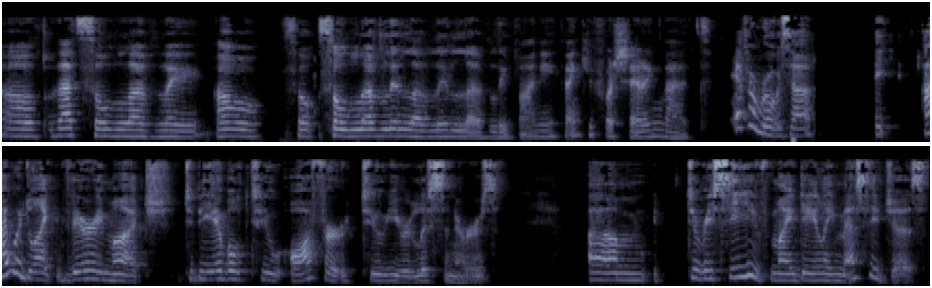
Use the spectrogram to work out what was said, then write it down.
oh, that's so lovely. Oh, So, so lovely, lovely, lovely, Bonnie. Thank you for sharing that. Eva Rosa, I would like very much to be able to offer to your listeners um, to receive my daily messages.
